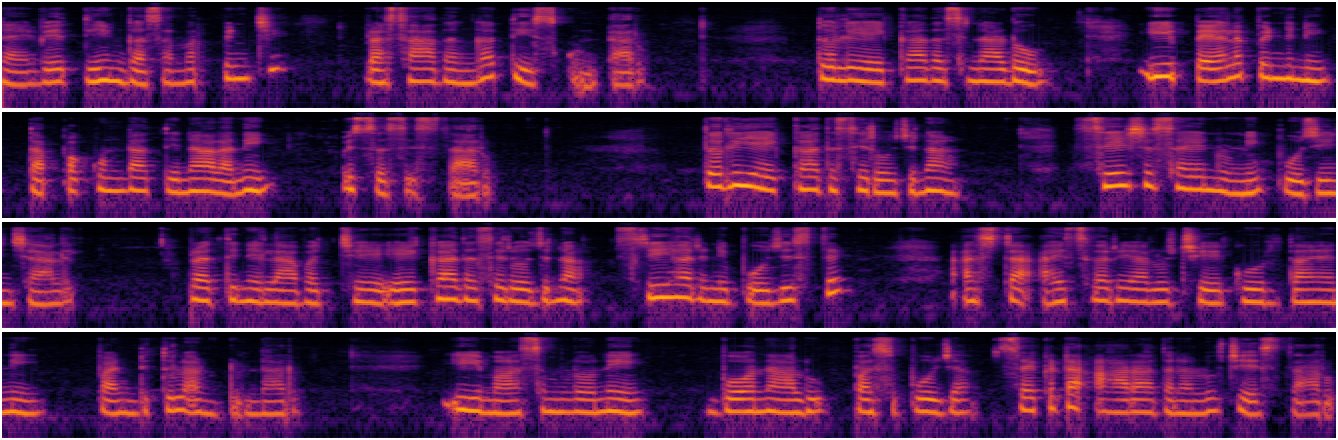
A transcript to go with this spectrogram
నైవేద్యంగా సమర్పించి ప్రసాదంగా తీసుకుంటారు. తొలి ఏకాదశి నాడు ఈ పేలపిండిని తప్పకుండా తినాలని విశ్వసిస్తారు. తొలి ఏకాదశి రోజున శేషశయనుని పూజించాలి. ప్రతి నెల వచ్చే ఏకాదశి రోజున శ్రీహరిని పూజిస్తే అష్ట ఐశ్వర్యాలు చేకూరుతాయని పండితులు అంటున్నారు. ఈ మాసంలోనే బోనాలు పసుపూజ శకట ఆరాధనలు చేస్తారు.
